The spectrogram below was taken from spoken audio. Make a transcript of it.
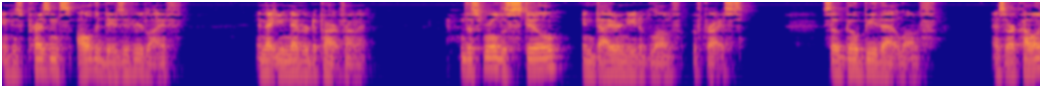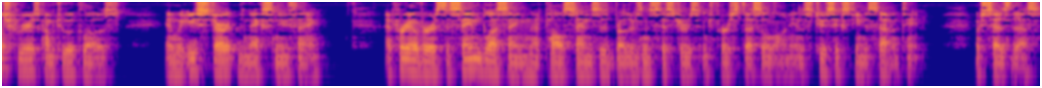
in His presence all the days of your life, and that you never depart from it. This world is still in dire need of love of Christ. So go be that love. As our college careers come to a close, and we each start the next new thing. I pray over us the same blessing that Paul sends his brothers and sisters in 1 Thessalonians 2:16 to 17, which says this:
